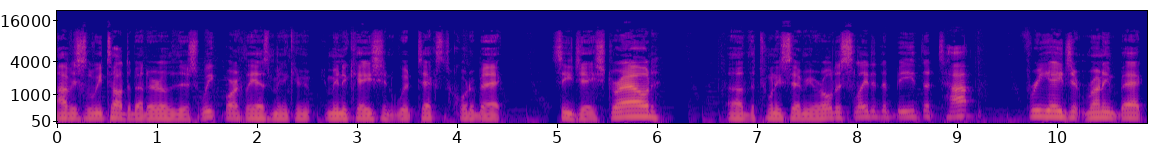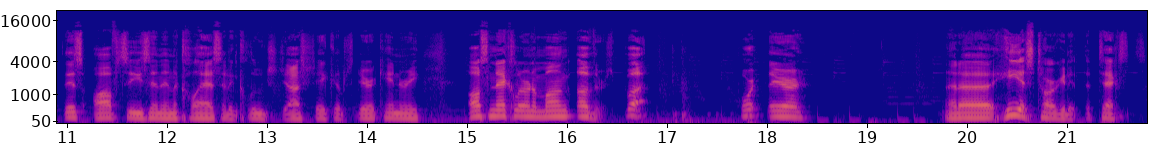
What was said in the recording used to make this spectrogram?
Obviously, we talked about earlier this week. Barkley has been in communication with Texans quarterback C.J. Stroud. Uh, the 27 year old is slated to be the top free agent running back this offseason in a class that includes Josh Jacobs, Derrick Henry, Austin Ekeler, and among others. But report there that uh, he has targeted the Texans.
